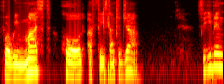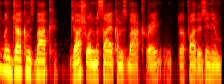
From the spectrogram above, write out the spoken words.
For we must hold a feast unto Jah. See, even when Jah comes back, Joshua the Messiah comes back, right? The Father's in him.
